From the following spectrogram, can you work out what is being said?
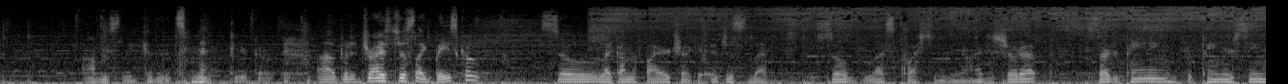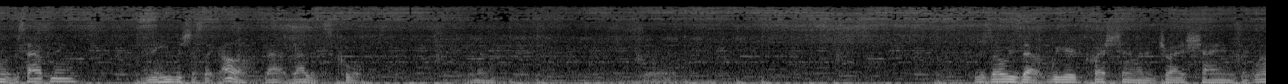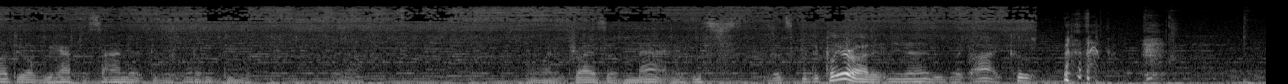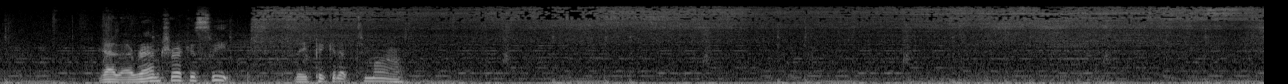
obviously, because it's matte clear coat. Uh, but it dries just like base coat, so like on the fire truck, it, it just left so less questions, you know. I just showed up, started painting, the painter seeing what was happening, and he was just like, oh, that, that looks cool, you know. there's always that weird question when it dries shiny. It's like, well, do we have to sand it? Do we, what do we do? You know. And when it dries up matte, it's let's put the clear on it. You know, it's like, all right, cool. yeah, that Ram truck is sweet. They pick it up tomorrow.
